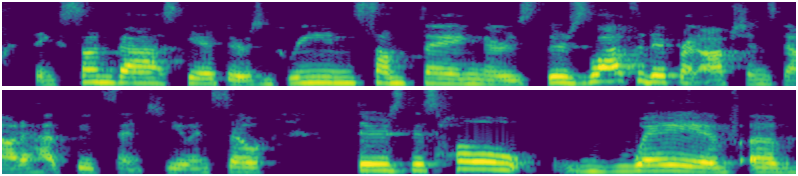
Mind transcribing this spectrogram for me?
i think sunbasket there's green something there's there's lots of different options now to have food sent to you. And so there's this whole wave of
